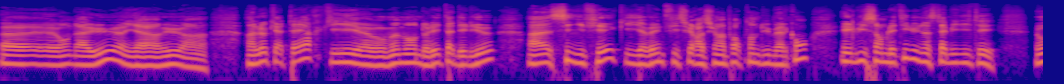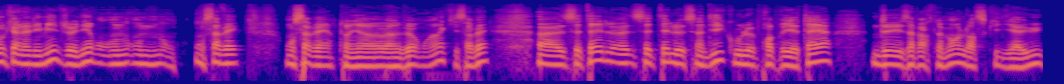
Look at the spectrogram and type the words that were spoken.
on a eu, il y a eu un, locataire qui, au moment de l'état des lieux, a signifié qu'il y avait une fissuration importante du balcon et lui semblait-il une instabilité. Donc à la limite, je veux dire, on, on savait, on savait. Il y a un au moins qui savait. Euh, c'était le, c'était le syndic ou le propriétaire des appartements lorsqu'il y a eu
